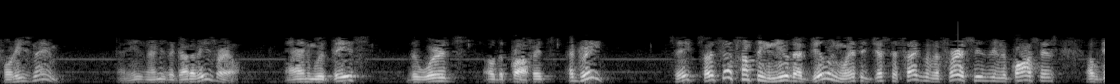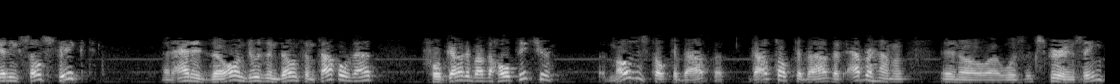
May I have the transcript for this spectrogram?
for his name. And his name is the God of Israel. And with this, the words of the prophets agree. See? So it's not something new they're dealing with. It's just the fact that the Pharisees in the process of getting so strict and added their own do's and don'ts on top of that, forgot about the whole picture that Moses talked about, that God talked about, that Abraham, you know, uh, was experiencing,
